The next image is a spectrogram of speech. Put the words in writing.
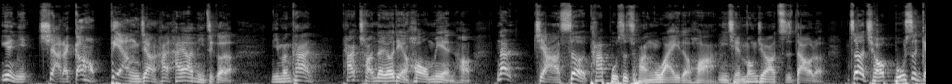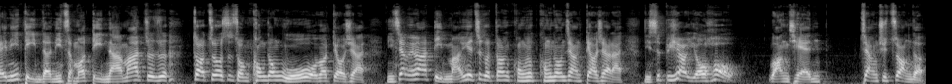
因为你下来刚好 bang 这样，还还要你这个，你们看他传的有点后面哈。那假设他不是传歪的话，你前锋就要知道了，这球不是给你顶的，你怎么顶啊？妈就是到最后是从空中我我要掉下来，你这样没办法顶嘛，因为这个东西空空中这样掉下来，你是必须要由后往前。这样去撞的，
